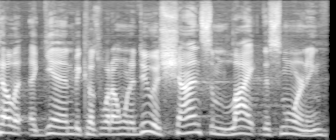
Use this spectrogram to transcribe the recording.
tell it again because what I want to do is shine some light this morning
